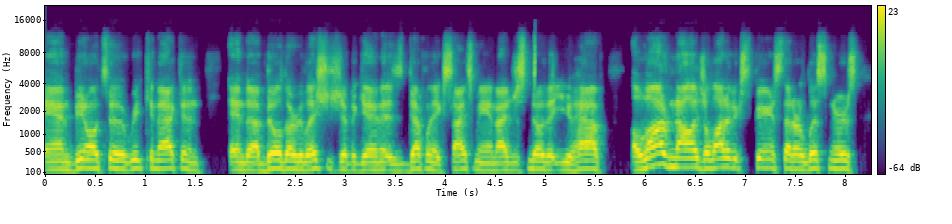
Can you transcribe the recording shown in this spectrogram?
and being able to reconnect and and uh, build our relationship again is definitely excites me. And I just know that you have a lot of knowledge, a lot of experience that our listeners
